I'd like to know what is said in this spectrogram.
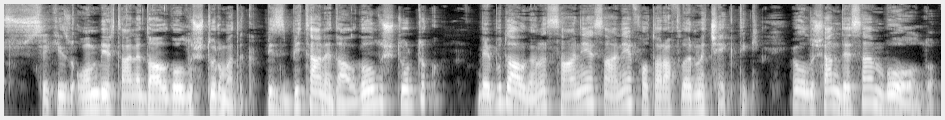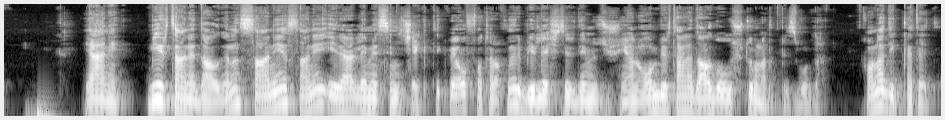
8, 11 tane dalga oluşturmadık. Biz bir tane dalga oluşturduk ve bu dalganın saniye saniye fotoğraflarını çektik. Ve oluşan desen bu oldu. Yani bir tane dalganın saniye saniye ilerlemesini çektik ve o fotoğrafları birleştirdiğimiz düşün. Yani 11 tane dalga oluşturmadık biz burada. Ona dikkat et.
